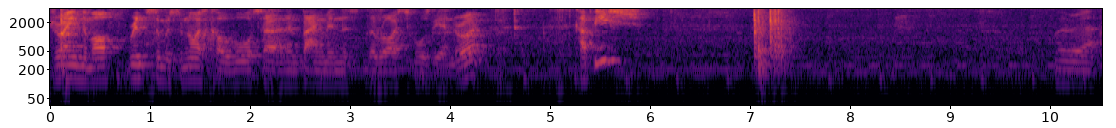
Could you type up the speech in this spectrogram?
drain them off, rinse them with some nice cold water, and then bang them in the, the rice towards the end. All right? Capiche? Where are we at?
